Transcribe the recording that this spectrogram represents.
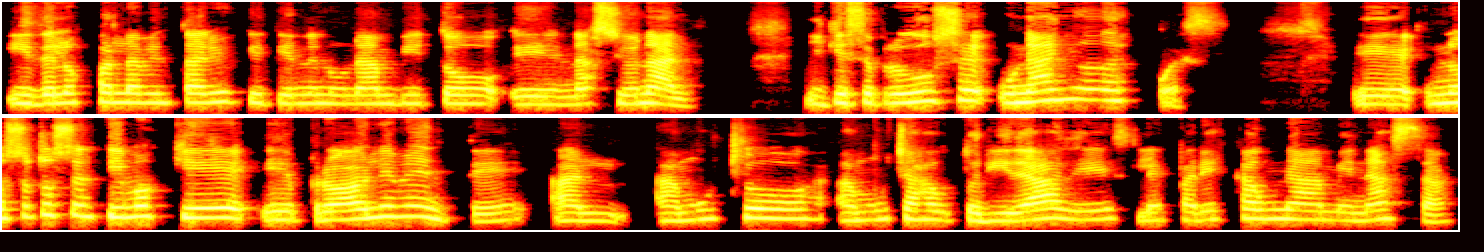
y de los parlamentarios que tienen un ámbito eh, nacional y que se produce un año después. Eh, nosotros sentimos que probablemente a, muchos, a muchas autoridades les parezca una amenaza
